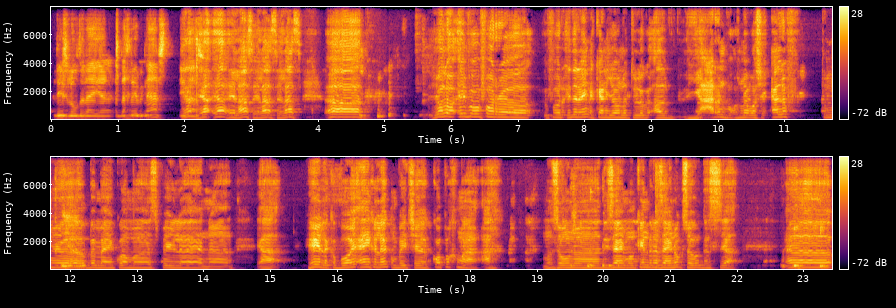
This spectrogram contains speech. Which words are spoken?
deze loterij, eh, daar greep ik naast. Ja, Helaas. ja, ja, helaas, helaas, helaas. Eh even voor, eh, voor iedereen. Ik ken jou natuurlijk al jaren. Volgens mij was je elf toen je Ja. bij mij kwam spelen. En ja, heerlijke boy eigenlijk. Een beetje koppig, maar ach, mijn zoon, die zijn, mijn kinderen zijn ook zo. Dus ja.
